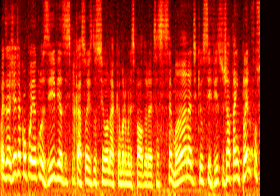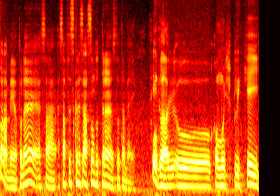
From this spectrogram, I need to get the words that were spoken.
Mas a gente acompanhou, inclusive, as explicações do senhor na Câmara Municipal durante essa semana de que o serviço já está em pleno funcionamento, né? Essa, essa fiscalização do trânsito também. Sim, Cláudio. O, como expliquei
